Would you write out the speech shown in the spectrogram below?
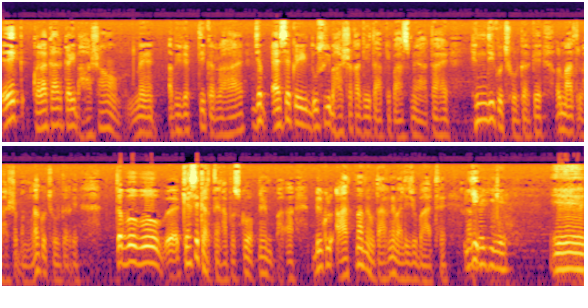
एक कलाकार कई भाषाओं में अभिव्यक्ति कर रहा है। जब ऐसे कोई दूसरी भाषा का गीत आपके पास में आता है, हिंदी को छोड़ करके और मातृभाषा बंगला को छोड़ करके तब वो, कैसे करते हैं आप उसको अपने बिल्कुल आत्मा में उतारने वाली जो बात है? ये देखिए ये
